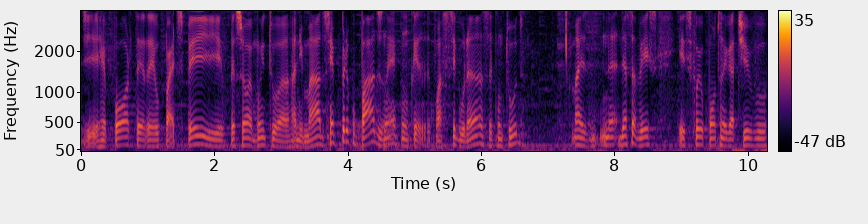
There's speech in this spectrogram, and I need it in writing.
de repórter, eu participei e o pessoal é muito animado, sempre preocupados né, com, com a segurança, com tudo. Mas né, dessa vez, esse foi o ponto negativo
